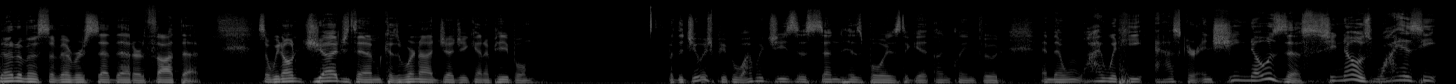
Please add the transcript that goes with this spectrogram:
none of us have ever said that or thought that. So we don't judge them because we're not judgy kind of people. But the Jewish people, why would Jesus send his boys to get unclean food? And then why would he ask her? And she knows this. She knows why is he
